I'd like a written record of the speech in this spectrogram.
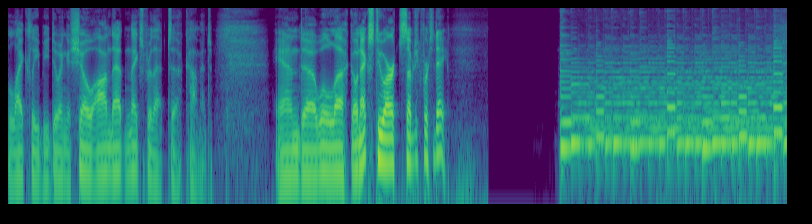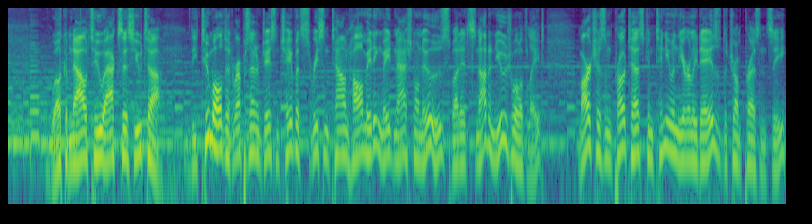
likely be doing a show on that, and thanks for that uh, comment. And uh, we'll uh, go next to our subject for today. Welcome now to Access Utah. The tumult at Representative Jason Chaffetz's recent town hall meeting made national news, but it's not unusual of late. Marches and protests continue in the early days of the Trump presidency.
